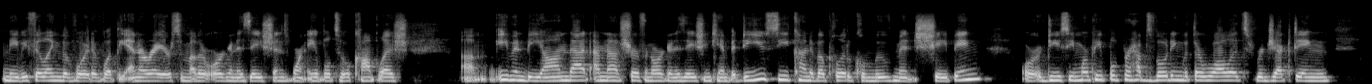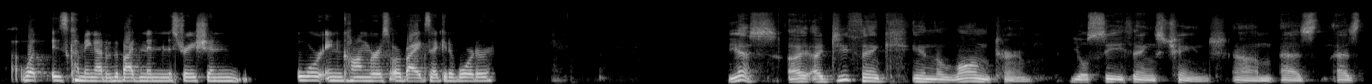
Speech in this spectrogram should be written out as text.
maybe filling the void of what the NRA or some other organizations weren't able to accomplish. Um, even beyond that, I'm not sure if an organization can, but do you see kind of a political movement shaping? Or do you see more people perhaps voting with their wallets, rejecting what is coming out of the Biden administration or in Congress or by executive order? Yes, I, I do think in the long term you'll see things change um, as as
